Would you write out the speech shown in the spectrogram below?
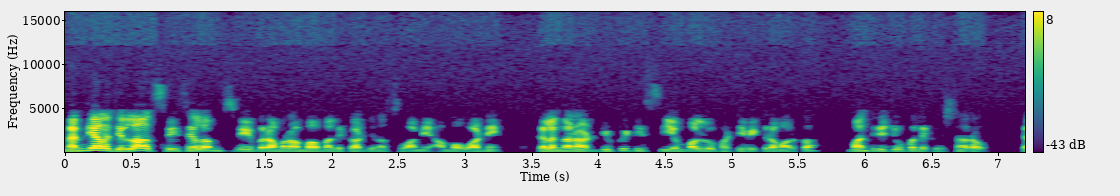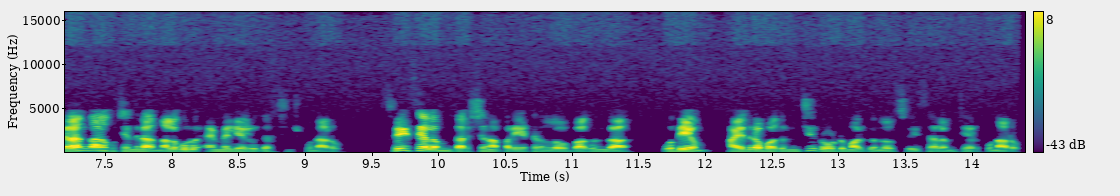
నంద్యాల జిల్లా శ్రీశైలం శ్రీ భ్రమరాంబ మల్లికార్జున స్వామి అమ్మవారిని తెలంగాణ డిప్యూటీ సీఎం మల్లు భట్టి విక్రమార్క మంత్రి జూపల్లి కృష్ణారావు తెలంగాణకు చెందిన నలుగురు ఎమ్మెల్యేలు దర్శించుకున్నారు. శ్రీశైలం దర్శన పర్యటనలో భాగంగా ఉదయం హైదరాబాద్ నుంచి రోడ్డు మార్గంలో శ్రీశైలం చేరుకున్నారు.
